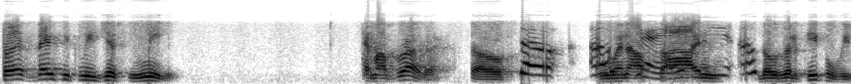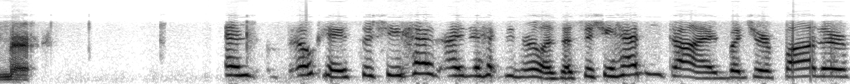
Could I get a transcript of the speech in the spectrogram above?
So it's basically just me and my brother. So, so okay. we went outside, and okay. those are the people we met. And okay, so she had, I didn't realize that. So she hadn't died, but your father,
